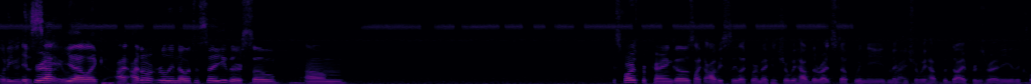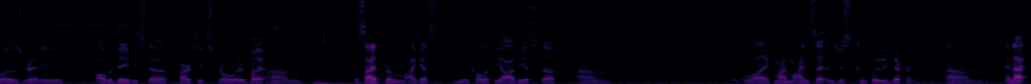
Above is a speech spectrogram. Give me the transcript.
what even to say. at, yeah, like I, I don't really know what to say either. So, um, as far as preparing goes, like obviously, like we're making sure we have the right stuff we need, making Right. sure we have the diapers ready, the clothes ready, all the baby stuff, car seat, stroller. But um, aside from, I guess you would call it the obvious stuff, um, like my mindset is just completely different. Um, and that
